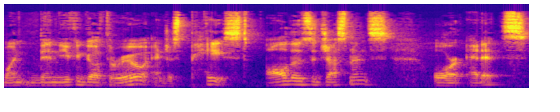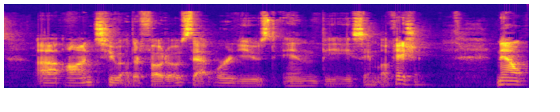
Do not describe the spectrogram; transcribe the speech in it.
When then you can go through and just paste all those adjustments or edits uh, onto other photos that were used in the same location. Now,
